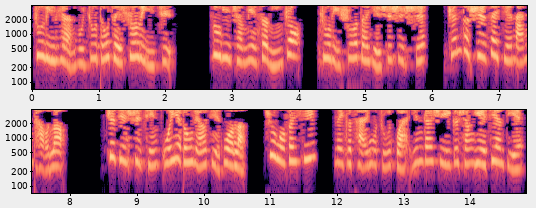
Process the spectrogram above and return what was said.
助理忍不住嘟嘴说了一句：“陆亦辰面色凝重，助理说的也是事实。”真的是在劫难逃了。这件事情我也都了解过了。据我分析，那个财务主管应该是一个商业间谍，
